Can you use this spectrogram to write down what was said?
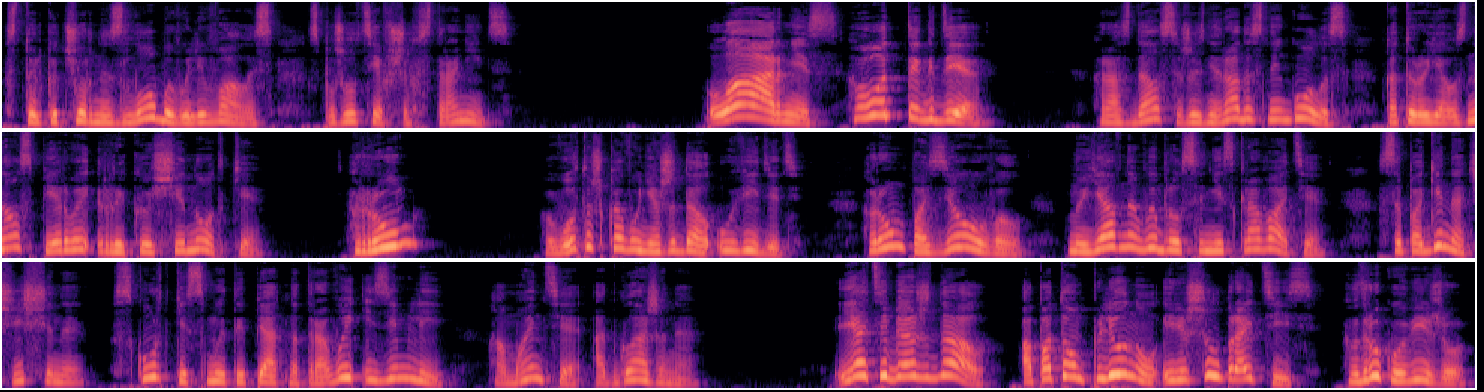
Столько черной злобы выливалось с пожелтевших страниц. «Ларнис, вот ты где!» Раздался жизнерадостный голос, который я узнал с первой рыкающей нотки. «Рум?» Вот уж кого не ожидал увидеть. Рум позевывал, но явно выбрался не из кровати, Сапоги начищены, с куртки смыты пятна травы и земли, а мантия отглажена. «Я тебя ждал, а потом плюнул и решил пройтись. Вдруг увижу.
